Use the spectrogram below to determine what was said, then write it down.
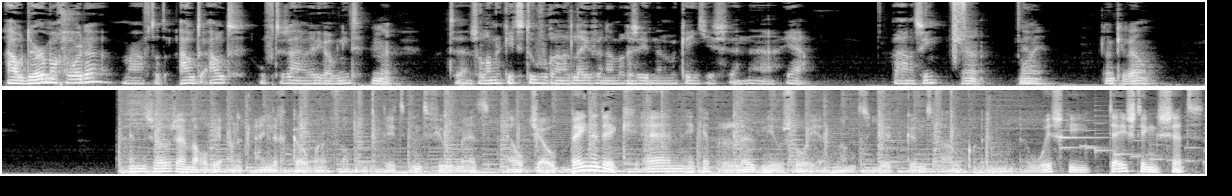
ouder mag worden. Maar of dat oud-oud hoeft te zijn, weet ik ook niet. nee. Het, eh, zolang ik iets toevoeg aan het leven, en aan mijn gezin en aan mijn kindjes. En eh, ja, we gaan het zien. Ja, mooi. Dankjewel. En zo zijn we alweer aan het einde gekomen van dit interview met Elcho Benedict. En ik heb leuk nieuws voor je, want je kunt ook een whisky tasting set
